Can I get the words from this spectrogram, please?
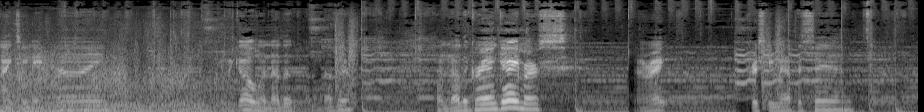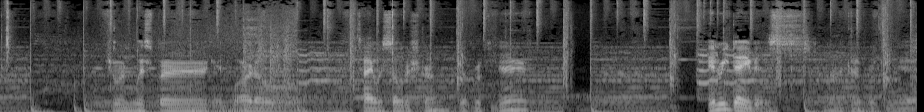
1989. Here we go, another, another, another Grand Gamers. All right, Christy Mathewson, Jordan Westburg, Eduardo, Tyler Soderstrom, good rookie there. Henry Davis, another good rookie there.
